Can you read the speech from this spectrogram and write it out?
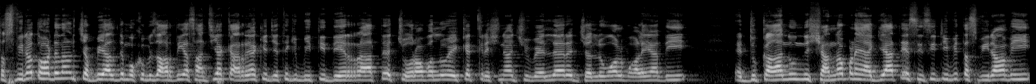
ਤਸਵੀਰਾਂ ਤੁਹਾਡੇ ਨਾਲ ਚੱਬੇਵਾਲ ਦੇ ਮੁੱਖ ਬਾਜ਼ਾਰ ਦੀਆਂ ਸਾਂਝੀਆਂ ਕਰ ਰਿਹਾ ਕਿ ਜਿੱਥੇ ਕਿ ਬੀਤੀ ਦੇਰ ਰਾਤ ਚੋਰਾਂ ਵੱਲੋਂ ਇੱਕ ਕ੍ਰਿਸ਼ਨਾ ਜੁਵੈਲਰ ਜੱਲੋਵਾਲ ਵਾਲਿਆਂ ਦੀ ਦੁਕਾਨ ਨੂੰ ਨਿਸ਼ਾਨਾ ਬਣਾਇਆ ਗਿਆ ਤੇ ਸੀਸੀਟੀਵੀ ਤਸਵੀਰਾਂ ਵੀ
